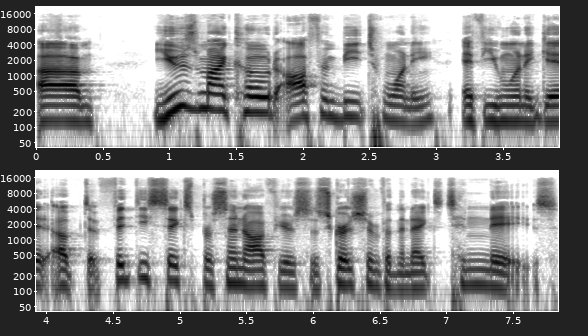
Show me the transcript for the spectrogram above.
Um, use my code OFFNBEAT20 if you want to get up to 56% off your subscription for the next 10 days.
